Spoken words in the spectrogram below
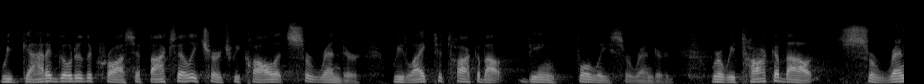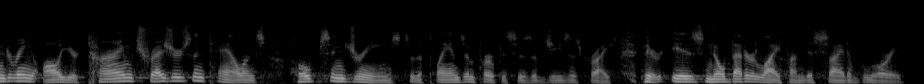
We got to go to the cross. At Fox Valley Church, we call it surrender. We like to talk about being fully surrendered, where we talk about surrendering all your time, treasures, and talents hopes and dreams to the plans and purposes of Jesus Christ. There is no better life on this side of glory.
